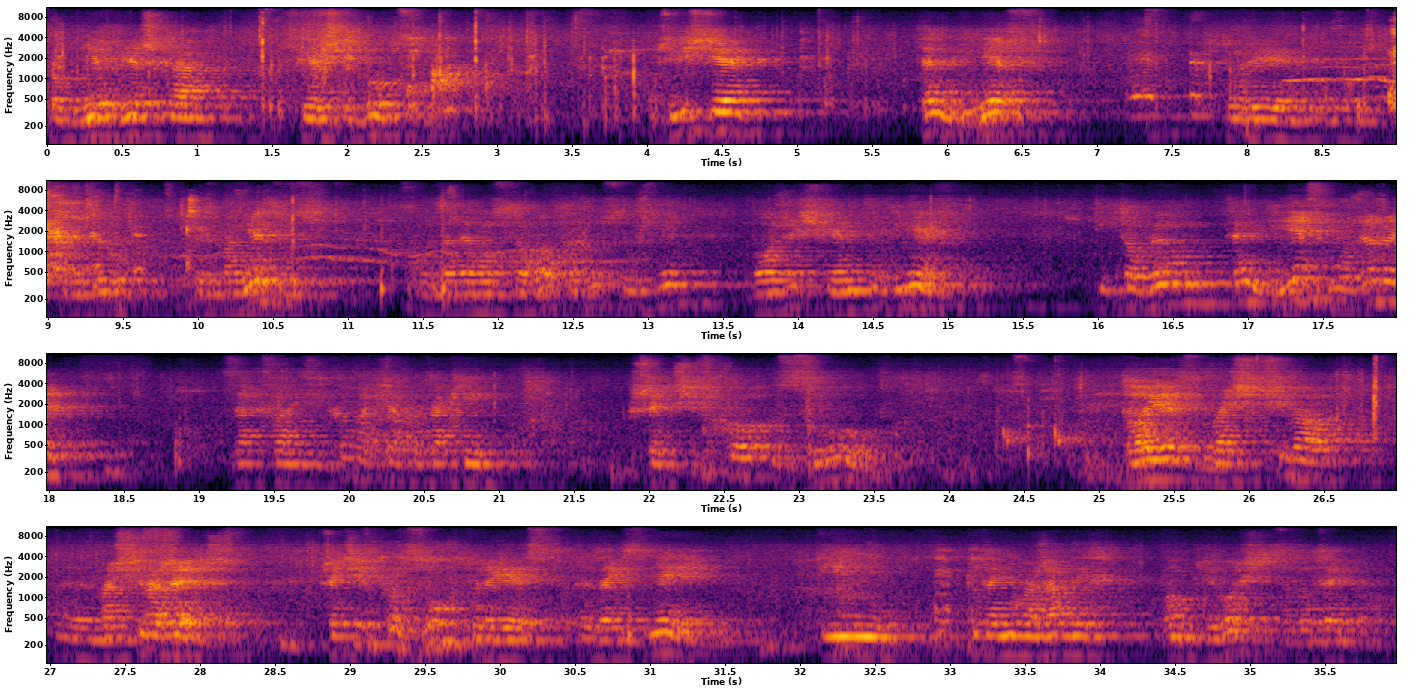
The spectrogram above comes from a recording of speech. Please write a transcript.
bo gniew mieszka w piersi Bóg. Oczywiście ten gniew który, który, był, który Pan Jezus zademonstrował, to był słuszny Boży Święty gniew. I to był, ten gniew możemy zakwalifikować jako taki przeciwko złu. To jest właściwa, e, właściwa rzecz. Przeciwko złu, które jest, które zaistnieje. I tutaj nie ma żadnych wątpliwości co do tego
